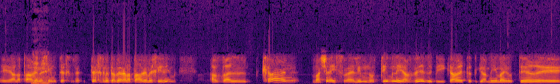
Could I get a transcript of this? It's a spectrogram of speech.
אה, על הפערי מחירים, תכף, תכף נדבר על הפערי מחירים, אבל כאן, מה שהישראלים נוטים לייבא זה בעיקר את הדגמים היותר אה,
